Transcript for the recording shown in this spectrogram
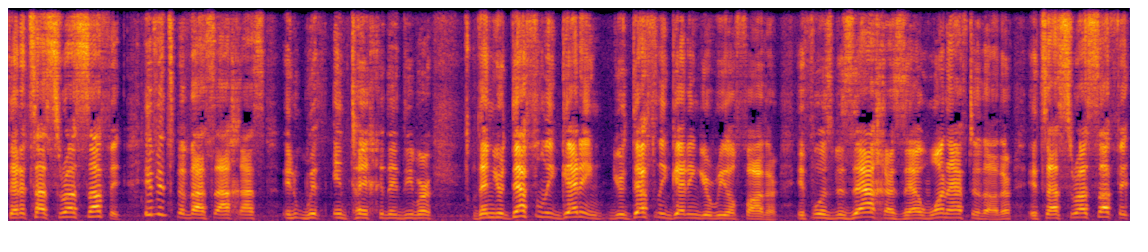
that it's Asra Safik. If it's Bevasachas in with in Dibur, then you're definitely getting you're definitely getting your real father. If it was Bezachar one after the other, it's Asra Safik.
